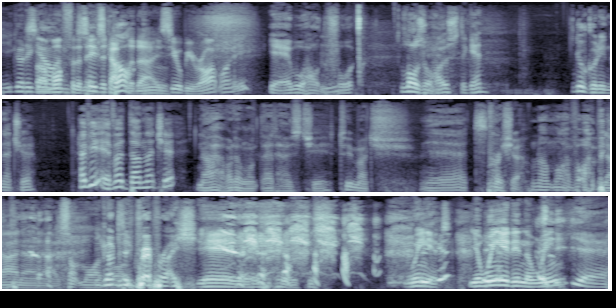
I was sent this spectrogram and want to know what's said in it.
you got to So go. I'm off for the next the couple doc. of days. You'll be right, won't you? Yeah, we'll hold the fort. Loz will host again. You're good in that chair. Have you ever done that chair? No, I don't want that host chair. Too much Yeah, it's pressure. Not, my vibe. No, no, no. It's not my you got to do preparation. Yeah, yeah, yeah. Just wing it. You wing it in the wing. Yeah.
